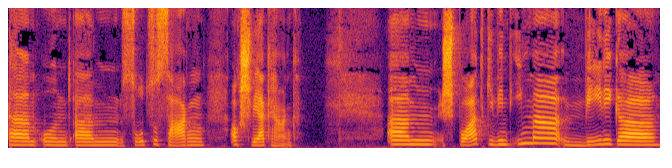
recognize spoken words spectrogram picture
ähm, und ähm, sozusagen auch schwer krank. Ähm, Sport gewinnt immer weniger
